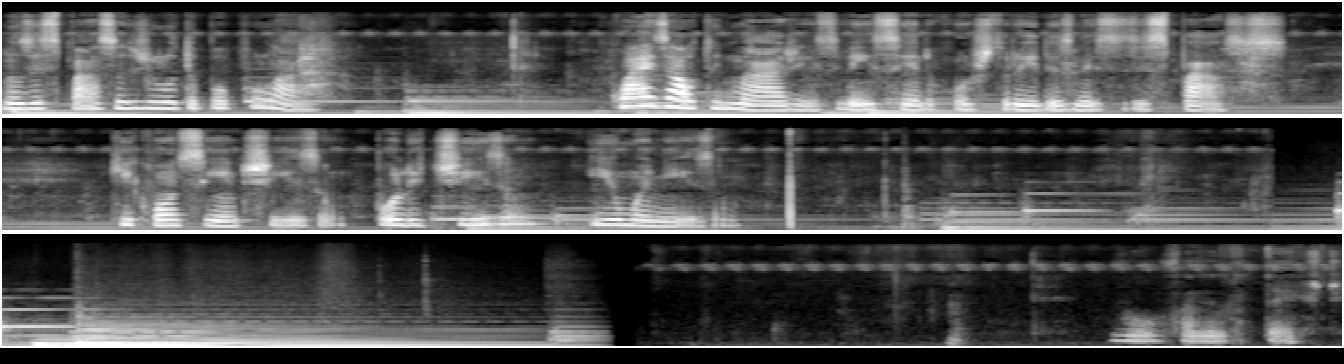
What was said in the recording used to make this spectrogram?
nos espaços de luta popular. Quais autoimagens vêm sendo construídas nesses espaços que conscientizam, politizam e humanizam? Vou fazer o teste.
